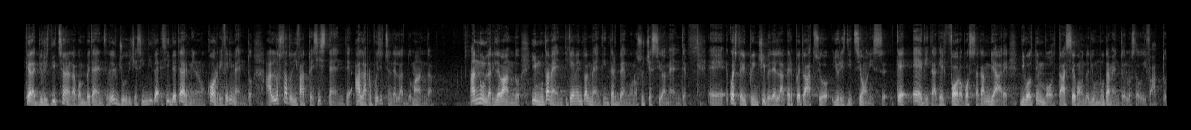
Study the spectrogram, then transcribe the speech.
che la giurisdizione e la competenza del giudice si, si determinano con riferimento allo stato di fatto esistente alla proposizione della domanda. Annulla rilevando i mutamenti che eventualmente intervengono successivamente. Eh, questo è il principio della perpetuatio jurisdictionis, che evita che il foro possa cambiare di volta in volta a seconda di un mutamento dello stato di fatto.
